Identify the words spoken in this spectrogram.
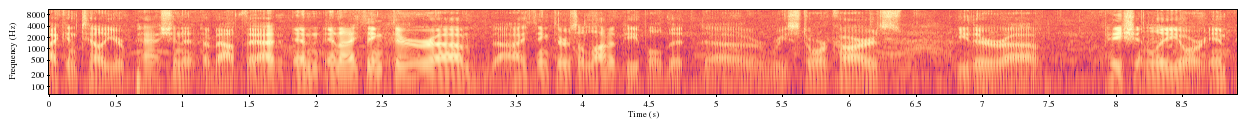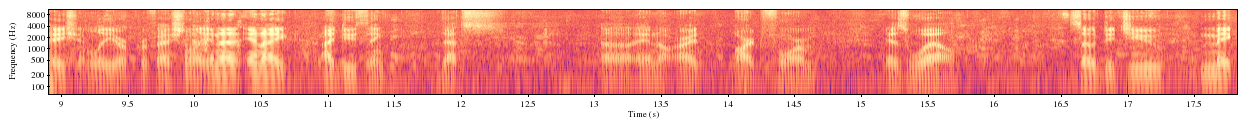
I can tell you're passionate about that, and and I think there um, I think there's a lot of people that uh, restore cars, either uh, patiently or impatiently or professionally, and I, and I I do think that's uh, an art art form as well. So did you make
